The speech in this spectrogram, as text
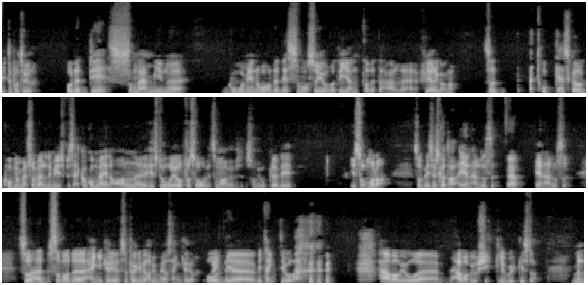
ute på tur. Og det er det som er mine gode minner òg. Det er det som også gjør at vi gjentar dette her eh, flere ganger. Så jeg tror ikke jeg skal komme med så veldig mye spesielt. Jeg kan komme med en annen eh, historie òg, for så vidt, som, har, som vi opplevde i, i sommer. da. Så hvis vi skal ta én hendelse, Ja. en hendelse så, er, så var det hengekøye. Selvfølgelig, vi hadde jo med oss hengekøyer. Og eh, vi tenkte jo her, var vi jo eh, her var vi jo skikkelig rookies, da. Men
